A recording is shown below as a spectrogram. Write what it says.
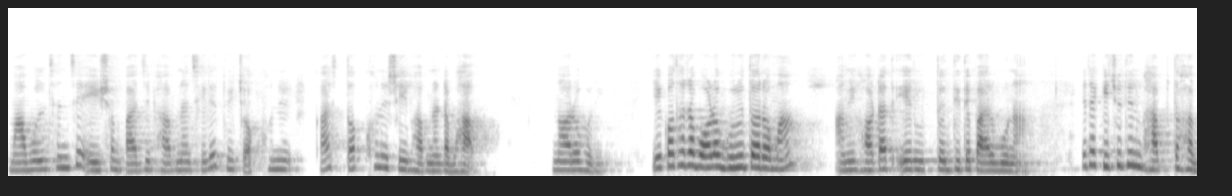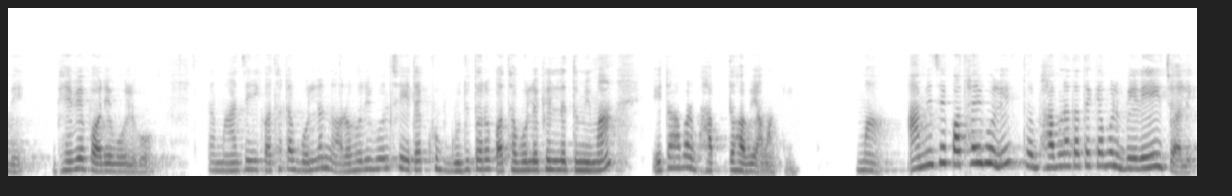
মা বলছেন যে এইসব বাজে ভাবনা ছেড়ে তুই যখনের কাজ, তক্ষণে সেই ভাবনাটা ভাব। নরহরি, এ কথাটা বড় গুরুতর মা, আমি হঠাৎ এর উত্তর দিতে পারব না। এটা কিছুদিন ভাবতে হবে, ভেবে পরে বলব। তা মা যে এই কথাটা বললেন, নরহরি বলছে, এটা খুব গুরুতর কথা বলে ফেললে তুমি মা, এটা আবার ভাবতে হবে আমাকে। মা, আমি যে কথাই বলি, তোর ভাবনা তাতে কেবল বেড়েই চলে।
